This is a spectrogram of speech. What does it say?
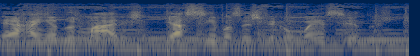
é a rainha dos mares, e assim vocês ficam conhecidos.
